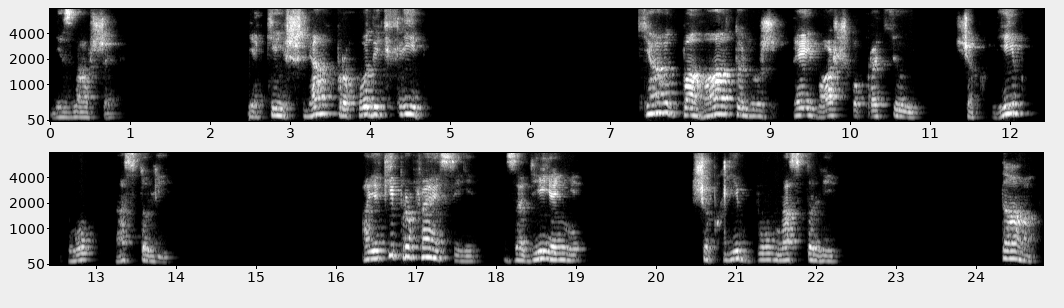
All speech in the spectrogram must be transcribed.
дізнавши, який шлях проходить хліб. Як багато людей важко працюють, щоб хліб був на столі. А які професії задіяні, щоб хліб був на столі? Так,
